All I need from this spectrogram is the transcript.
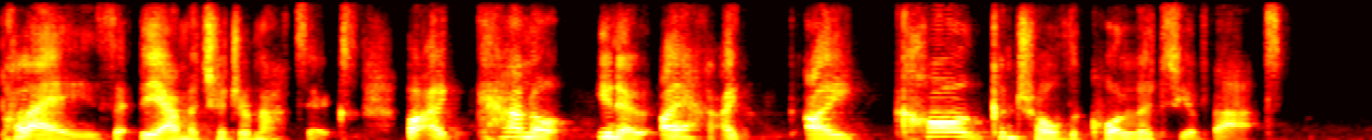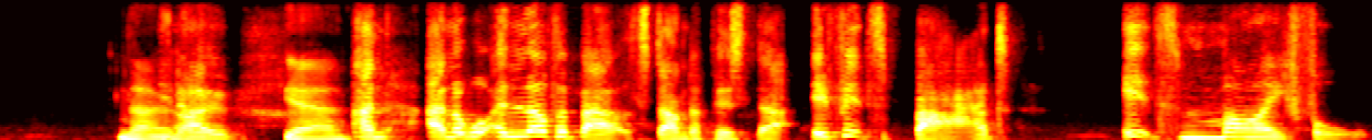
plays at the amateur dramatics, but I cannot, you know, I I I can't control the quality of that. No. You know? I- yeah. And and what I love about stand up is that if it's bad, it's my fault.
